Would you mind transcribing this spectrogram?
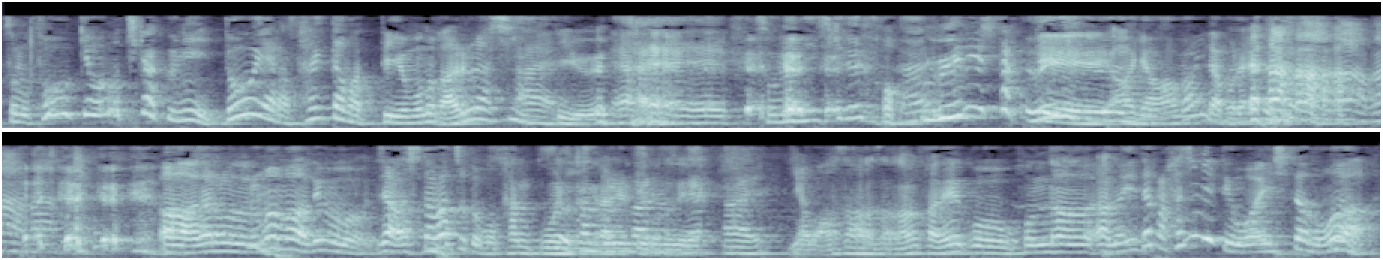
その東京の近くにどうやら埼玉っていうものがあるらしいっていう。はいはいそんな認識です。上でしたっけ？あ、やばいな、これ。まあまあ なるほど。まあまあ、でも、じゃあ明日はちょっとこう観光に行かれるということで。はいいや、わざわざなんかね、こう、こんな、あの、えだから初めてお会いしたのは、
